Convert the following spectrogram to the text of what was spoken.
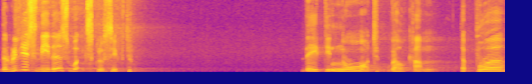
The religious leaders were exclusive. They did not welcome the poor,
